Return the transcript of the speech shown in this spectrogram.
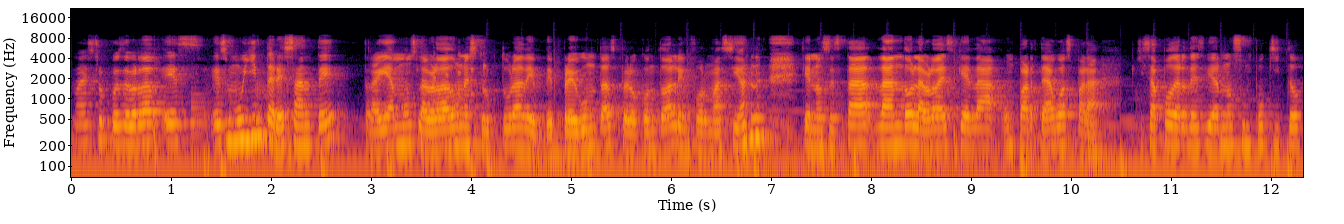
Maestro, pues de verdad es, es muy interesante. Traíamos, la verdad, una estructura de, de, preguntas, pero con toda la información que nos está dando, la verdad es que da un parteaguas para quizá poder desviarnos un poquito.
